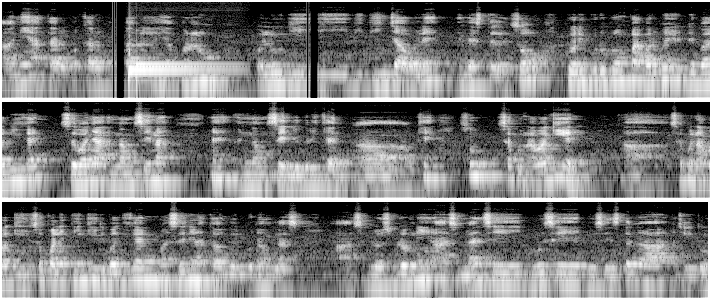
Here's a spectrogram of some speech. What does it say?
Ha, ini antara perkara-perkara yang perlu perlu ditinjau oleh investor. So 2024 baru dia berikan sebanyak 6 sen lah. Eh, 6 sen dia berikan. Ha, okay. So siapa nak bagi kan? Uh, siapa nak bagi? So paling tinggi dibagikan masa ni lah tahun 2016 uh, sebelum-sebelum ni uh, 9 sen 2 sen 2 sen setengah macam itu.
